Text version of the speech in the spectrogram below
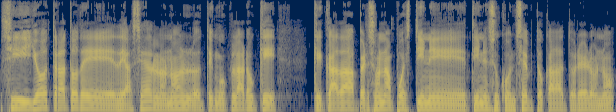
Sí, yo trato de, de hacerlo, ¿no? Lo tengo claro que, que cada persona pues tiene, tiene su concepto, cada torero, ¿no?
